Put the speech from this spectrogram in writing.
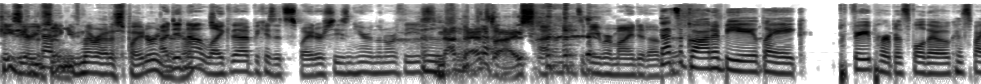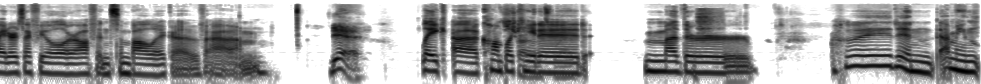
Casey, are you saying you've never had a spider? In I your did not like that because it's spider season here in the Northeast. not that size. I don't need to be reminded of That's it. got to be like very purposeful though, because spiders I feel are often symbolic of um Yeah, like uh complicated motherhood and I mean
